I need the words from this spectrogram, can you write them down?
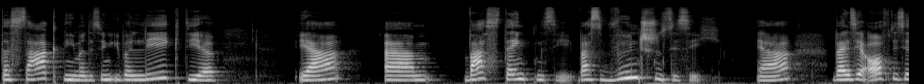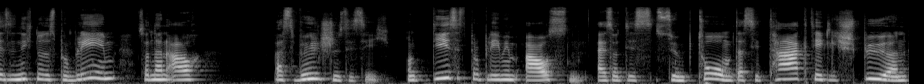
das sagt niemand. Deswegen überleg dir, ja, ähm, was denken Sie? Was wünschen Sie sich? Ja, weil sehr oft ist es nicht nur das Problem, sondern auch, was wünschen Sie sich? Und dieses Problem im Außen, also das Symptom, das Sie tagtäglich spüren,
